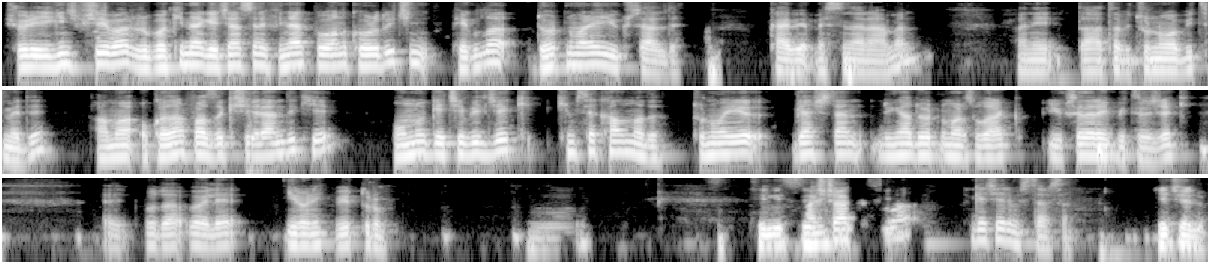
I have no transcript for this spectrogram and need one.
Şöyle ilginç bir şey var. Rybakina geçen sene final puanı koruduğu için Pegula 4 numaraya yükseldi. Kaybetmesine rağmen. Hani daha tabii turnuva bitmedi. Ama o kadar fazla kişi elendi ki onu geçebilecek kimse kalmadı. Turnuvayı gerçekten dünya 4 numarası olarak yükselerek bitirecek. Evet, bu da böyle ironik bir durum. Tenisin Aşağı kısma geçelim istersen. geçelim.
